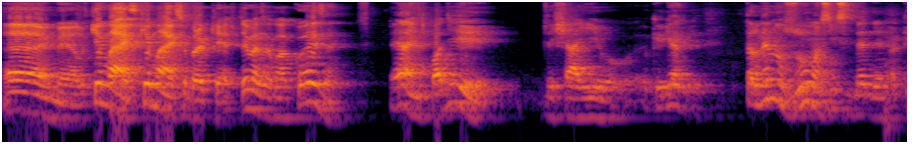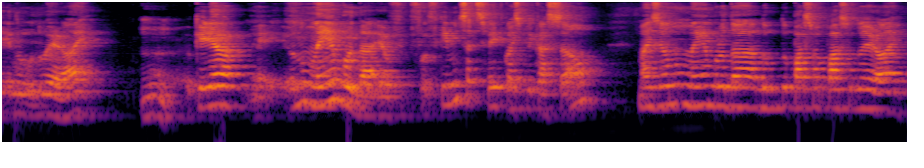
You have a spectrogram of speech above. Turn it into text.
Ai, Melo. que mais? que mais sobre arquétipo? Tem mais alguma coisa? É, a gente pode deixar aí. Eu, eu queria, pelo menos um, assim, se der, aquele do, do herói. Hum. Eu queria. Eu não lembro da. Eu fiquei muito satisfeito com a explicação, mas eu não lembro da, do, do passo a passo do herói.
